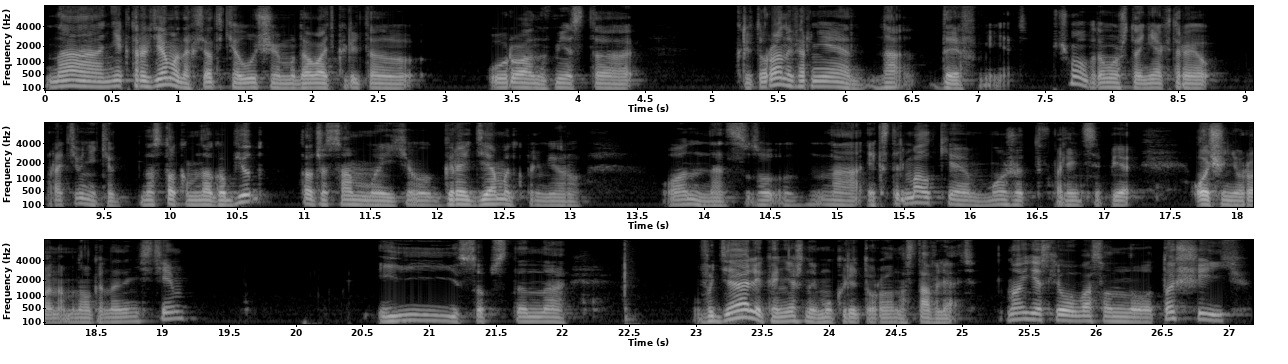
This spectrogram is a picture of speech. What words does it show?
На некоторых демонах все-таки лучше ему давать крит урон вместо крит урона, вернее, на деф менять. Почему? Потому что некоторые противники настолько много бьют, тот же самый Грей Демон, к примеру, он на, на экстремалке может, в принципе, очень урона много нанести. И, собственно, в идеале, конечно, ему крит урон оставлять. Но если у вас он ну, тощий,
